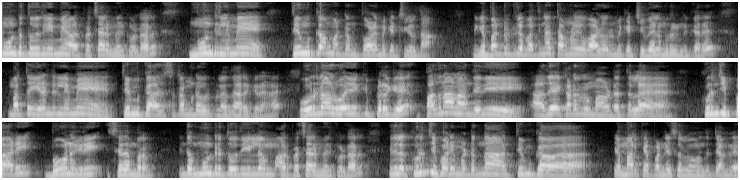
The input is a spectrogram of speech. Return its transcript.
மூன்று தொகுதியிலையுமே அவர் பிரச்சாரம் மேற்கொள்கிறார் மூன்றிலுமே திமுக மற்றும் தோழமை கட்சிகள் தான். நீங்கள் பண்ருட்டியில் பார்த்தீங்கன்னா தமிழக வாழ்வுரிமை கட்சி வேலுமுருகன் இருக்காரு. மற்ற இரண்டிலையுமே திமுக சட்டமன்ற உறுப்பினர் தான் இருக்கிறாங்க. ஒரு நாள் ஓய்வுக்கு பிறகு பதினாலாம் தேதி அதே கடலூர் மாவட்டத்தில் குறிஞ்சிப்பாடி புவனகிரி சிதம்பரம் இந்த மூன்று தொகுதியிலும் அவர் பிரச்சாரம் மேற்கொண்டார் இதில் குறிஞ்சிப்பாடி மட்டும்தான் திமுக எம்ஆர்கே பன்னீர்செல்வம் வந்துட்டு அங்கே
